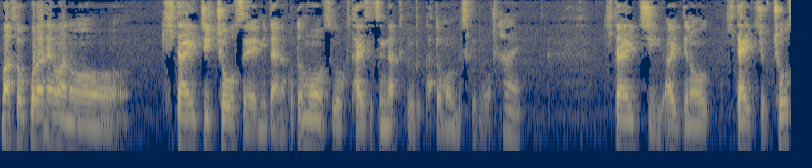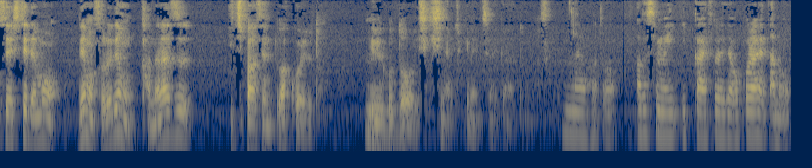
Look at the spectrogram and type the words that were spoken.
まあそこら辺はあの期待値調整みたいなこともすごく大切になってくるかと思うんですけど。はい期待値相手の期待値を調整してでもでもそれでも必ず1%は超えるということを意識しないといけないんじゃないかなと思います。けど、なるほど。私も一回それで怒られたのを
